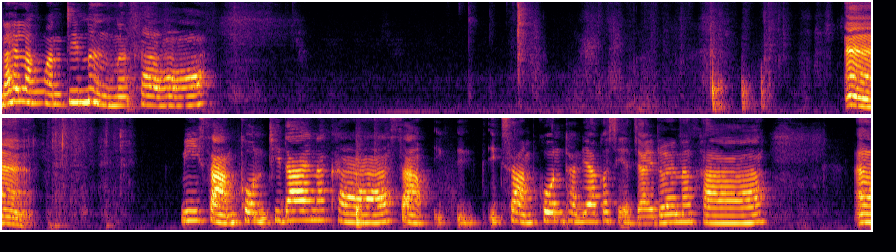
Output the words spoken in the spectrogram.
ได้รางวัลที่หนึ่งนะคะ อ่า มีสามคนที่ได้นะคะสามอีกอีกสามคนธัญญาก็เสียใจด้วยนะคะ อ่า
